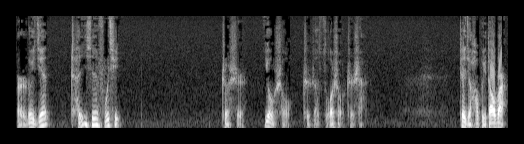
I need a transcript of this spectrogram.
耳对肩，沉心服气。这是右手指着左手之扇，这就好比刀把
